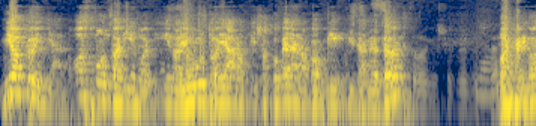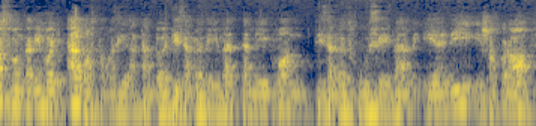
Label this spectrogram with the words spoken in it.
mi a könnyebb? Azt mondani, hogy én a jó úton járok, és akkor belerakok még 15-öt, vagy pedig azt mondani, hogy elbasztam az életemből 15 évet, de még van 15-20 évem élni, és akkor, a,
